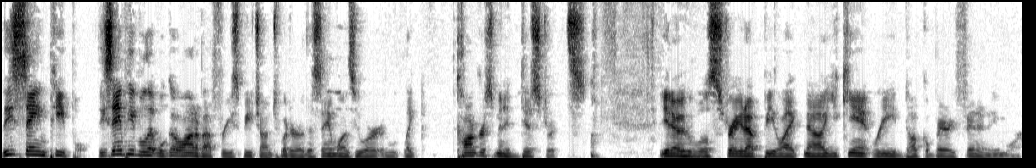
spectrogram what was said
These same people these same people that will go on about free speech on twitter are the same ones who are like congressmen in districts you know who will straight up be like no you can't read huckleberry finn anymore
